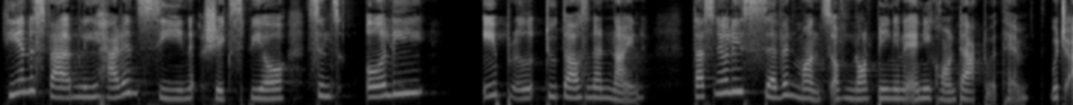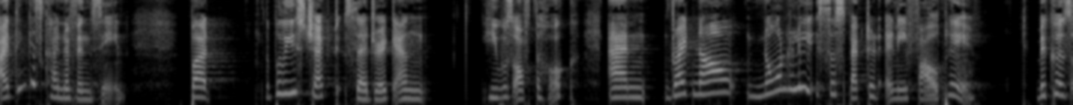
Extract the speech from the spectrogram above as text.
He and his family hadn't seen Shakespeare since early April 2009. That's nearly seven months of not being in any contact with him, which I think is kind of insane. But the police checked Cedric and he was off the hook. And right now, no one really suspected any foul play. Because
